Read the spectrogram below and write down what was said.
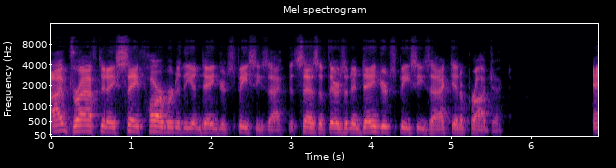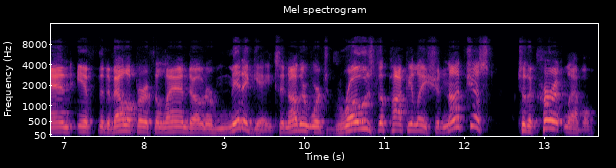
I've drafted a safe harbor to the Endangered Species Act that says if there's an Endangered Species Act in a project, and if the developer, if the landowner mitigates, in other words, grows the population, not just to the current level,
